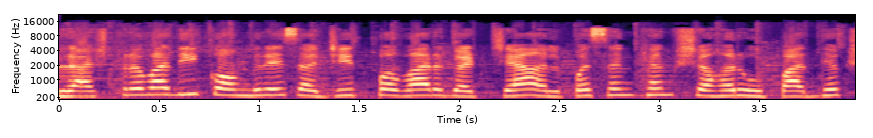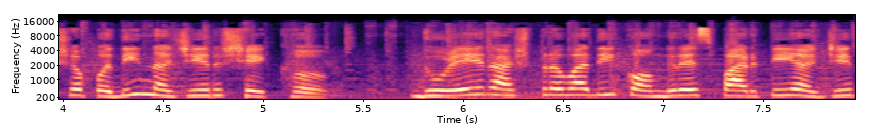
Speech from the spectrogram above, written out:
राष्ट्रवादी काँग्रेस अजित पवार गटच्या अल्पसंख्याक शहर उपाध्यक्षपदी नजीर शेख. धुळे राष्ट्रवादी काँग्रेस पार्टी अजित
